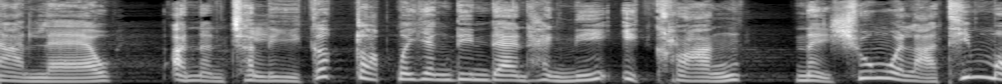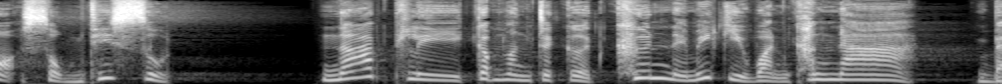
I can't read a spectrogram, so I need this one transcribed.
นานแล้ว อนัญชลีก็กลับมายังดินแดนแห่งนี้อีกครั้ง ในช่วงเวลาที่เหมาะสมที่สุด นาคพลีกำลังจะเกิดขึ้นในไม่กี่วันข้างหน้า แบ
